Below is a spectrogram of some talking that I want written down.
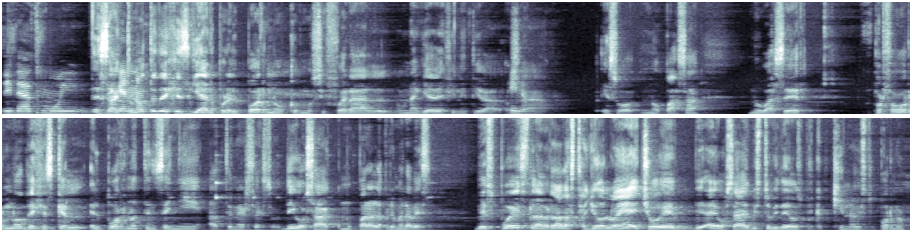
ideas muy... Exacto, que no. te dejes guiar por el porno como si fuera una guía definitiva. O Y sea, eso no pasa, no va a ser. Por favor, no dejes que el, el porno te enseñe a tener sexo. Digo, o sea, como para la primera vez. Después, la verdad, hasta yo lo he hecho. he- he- o sea, he visto videos, porque ¿quién no ha visto porno?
